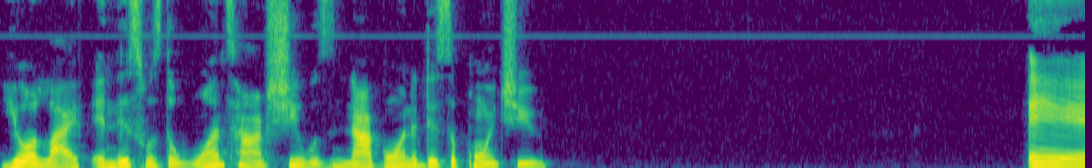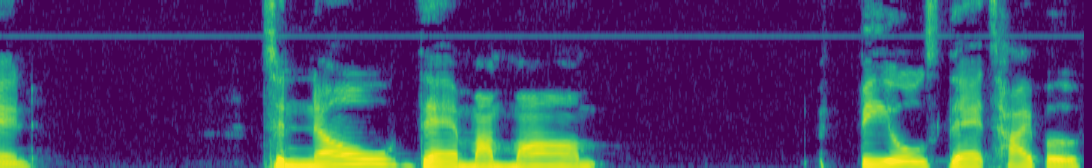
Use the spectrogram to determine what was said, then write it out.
your life, and this was the one time she was not going to disappoint you. And to know that my mom feels that type of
